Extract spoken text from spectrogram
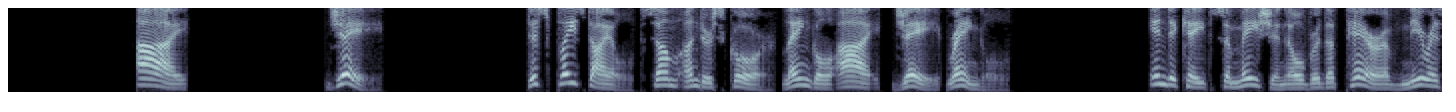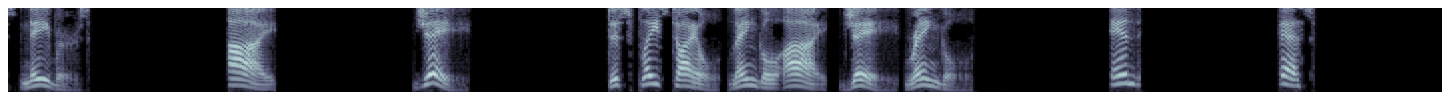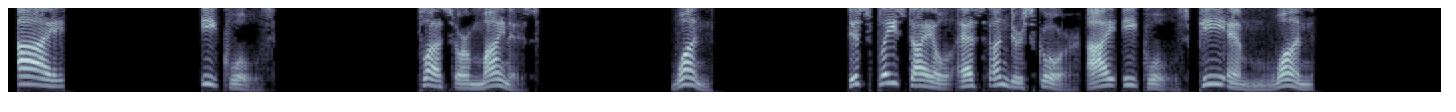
i j display style sum underscore Langle i j rangle indicates summation over the pair of nearest neighbors. I j. Display style Langle i j rangle and s i equals plus or minus one. Display style s underscore i equals pm one.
